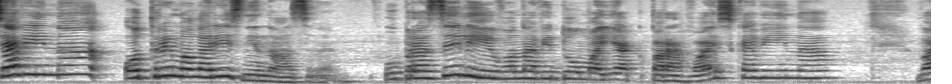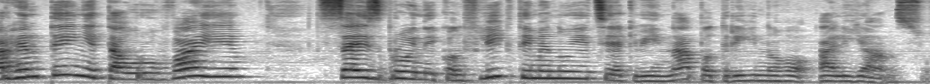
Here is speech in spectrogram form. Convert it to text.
Ця війна отримала різні назви. У Бразилії вона відома як Парагвайська війна, в Аргентині та Уругваї цей збройний конфлікт іменується як війна потрійного альянсу.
